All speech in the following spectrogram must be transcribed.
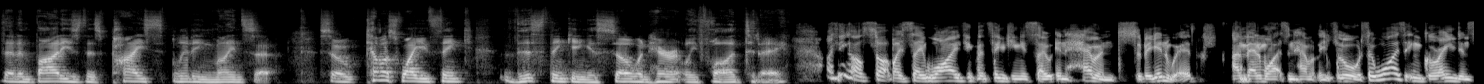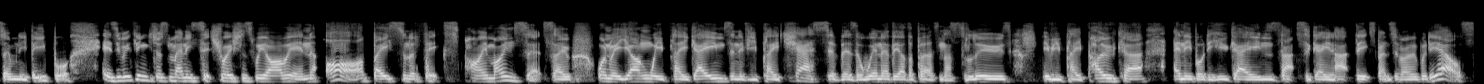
that embodies this pie splitting mindset. So tell us why you think this thinking is so inherently flawed today. I think I'll start by saying why I think the thinking is so inherent to begin with, and then why it's inherently flawed. So, why is it ingrained in so many people? Is if we think just many situations we are in are based on a fixed pie mindset. So, when we're young, we play games, and if you play chess, if there's a winner, the other person has to lose. If you play poker, anybody who gains, that's a gain at the expense of everybody else.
